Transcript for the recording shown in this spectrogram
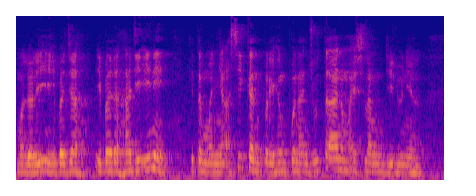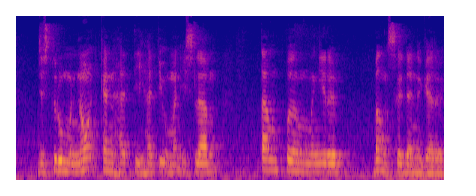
Melalui ibadah ibadah haji ini, kita menyaksikan perhimpunan jutaan umat Islam di dunia justru menautkan hati-hati umat Islam tanpa mengira bangsa dan negara.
